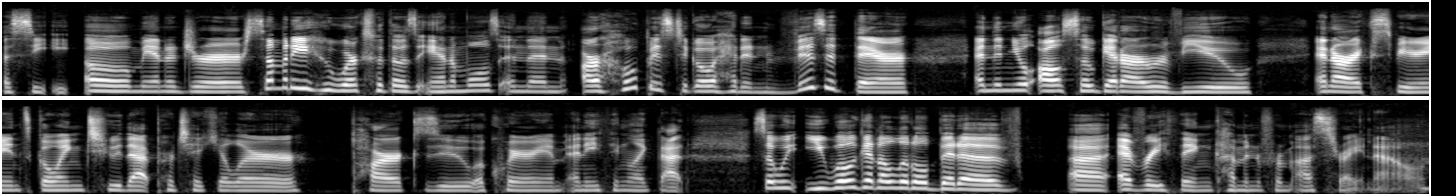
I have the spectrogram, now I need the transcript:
a CEO, manager, somebody who works with those animals. And then our hope is to go ahead and visit there. And then you'll also get our review and our experience going to that particular park, zoo, aquarium, anything like that. So you will get a little bit of uh, everything coming from us right now.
